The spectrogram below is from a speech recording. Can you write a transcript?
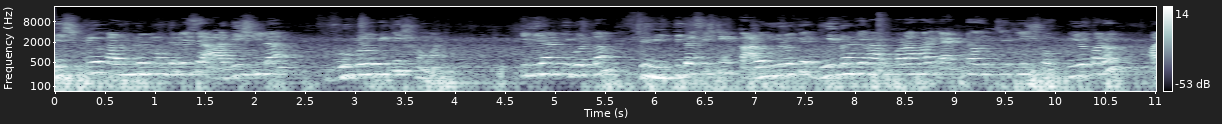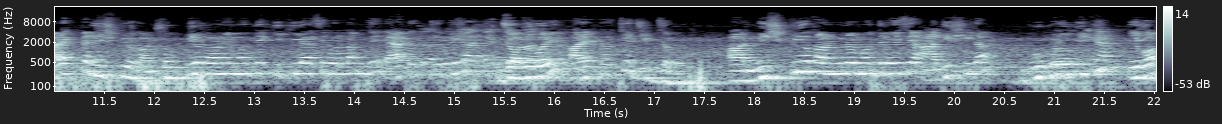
নিষ্ক্রিয় কারণগুলোর মধ্যে রয়েছে আদিশিলা, ভূপ্রকৃতি, সময়। ক্লিয়ার কি বললাম? যে মৃত্তিকা সৃষ্টির কারণগুলোকে দুই ভাগে ভাগ করা হয়, একটা হচ্ছে কি সক্রিয় কারণ আর একটা নিষ্ক্রিয় কারণ সক্রিয় কারণের মধ্যে কি কি আছে বললাম যে, এক হচ্ছে কি জলবায়ু, আর একটা হচ্ছে জীবজগৎ আর নিষ্ক্রিয় কারণগুলোর মধ্যে রয়েছে আদিশিলা ভূপ্রকৃতি এবং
